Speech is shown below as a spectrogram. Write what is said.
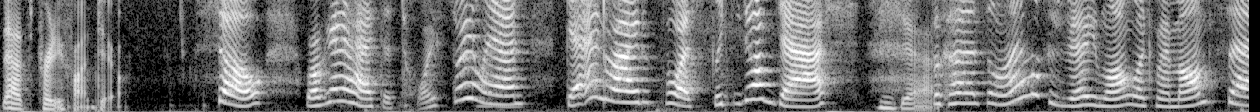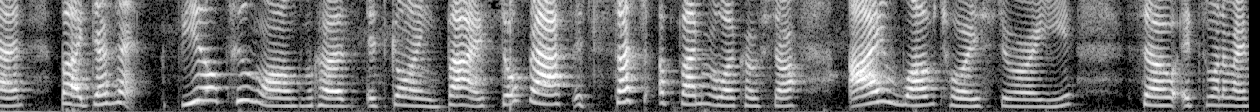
that's pretty fun too. So we're gonna head to Toy Story Land, get in ride for a Slinky Dog Dash Yeah. because the line looks very long, like my mom said, but it doesn't feel too long because it's going by so fast. It's such a fun roller coaster. I love Toy Story, so it's one of my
